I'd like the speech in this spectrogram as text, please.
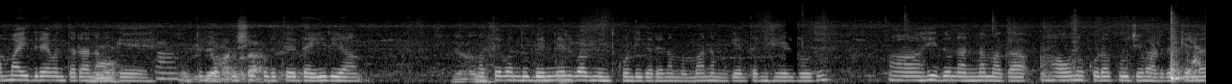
ಅಮ್ಮ ಇದ್ರೆ ಒಂಥರ ನಮಗೆ ತುಂಬ ಖುಷಿ ಕೊಡುತ್ತೆ, ಧೈರ್ಯ. ಮತ್ತು ಒಂದು ಬೆನ್ನೆಲುವಾಗಿ ನಿಂತ್ಕೊಂಡಿದ್ದಾರೆ ನಮ್ಮಮ್ಮ ನಮಗೆ ಅಂತಲೇ ಹೇಳ್ಬೋದು. ಇದು ನನ್ನ ಮಗ. ಅವನು ಕೂಡ ಪೂಜೆ ಮಾಡೋದಕ್ಕೆಲ್ಲ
